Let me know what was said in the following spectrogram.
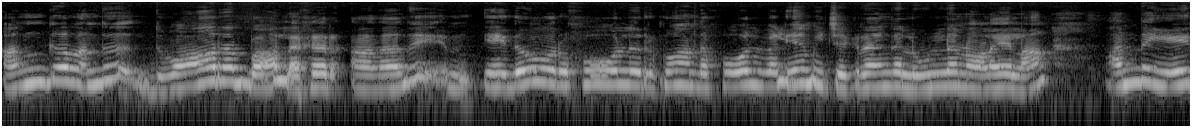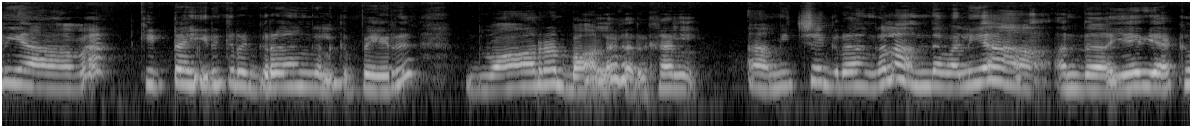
அங்கே வந்து துவார பாலகர் அதாவது ஏதோ ஒரு ஹோல் இருக்கும் அந்த ஹோல் வழியாக மிச்ச கிரகங்கள் உள்ளே நுழையலாம். அந்த ஏரியாவை கிட்ட இருக்கிற கிரகங்களுக்கு பேர் துவார பாலகர்கள் மிச்ச கிரகங்கள் அந்த வழியாக அந்த ஏரியாவுக்கு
